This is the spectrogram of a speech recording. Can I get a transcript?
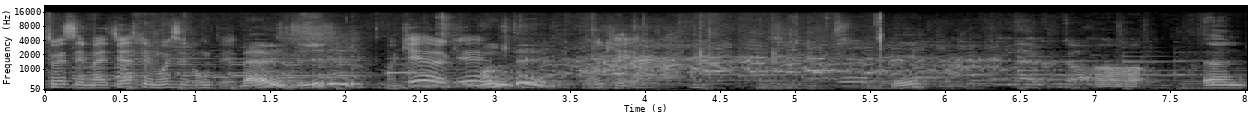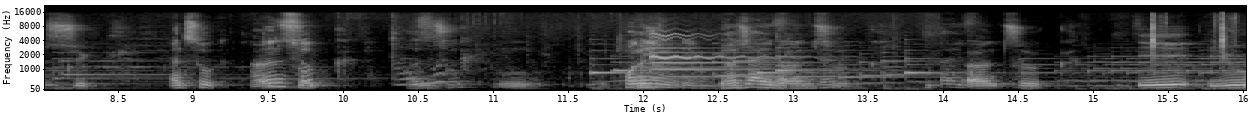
Toi c'est Mathias, mais moi c'est Bongtae. Bah oui, je te l'ai dit. Ok, ok. 봉태. Ok. 어, 은숙. 은숙. 은숙. 은숙. 본인 여자 이름 은숙. Unzuk. E-U-N-S-U-K.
